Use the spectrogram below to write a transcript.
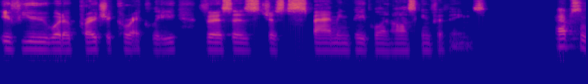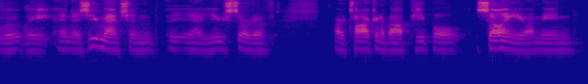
if you would approach it correctly versus just spamming people and asking for things Absolutely. And as you mentioned, you know, you sort of are talking about people selling you. I mean,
